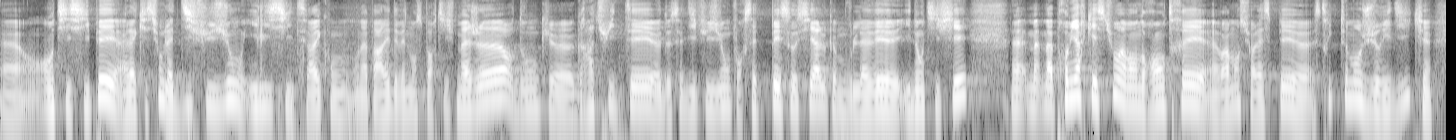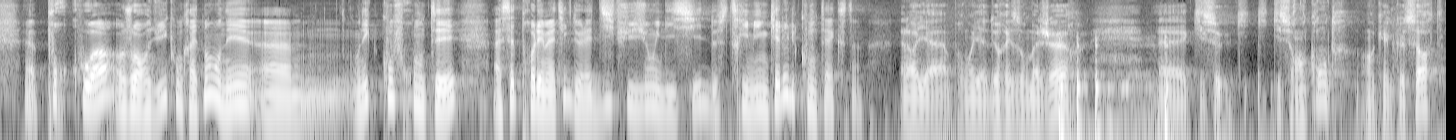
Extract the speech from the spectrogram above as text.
euh, à la question de la diffusion illicite. C'est vrai qu'on on a parlé d'événements sportifs majeurs, donc euh, gratuité de cette diffusion pour cette paix sociale, comme vous l'avez identifié. Euh, ma, ma première question, avant de rentrer euh, vraiment sur l'aspect euh, strictement juridique, euh, pourquoi aujourd'hui, concrètement, on est, euh, on est confronté à cette problématique de la diffusion illicite, de streaming? Quel est le contexte? Alors, pour moi, il y a deux raisons majeures euh, qui se rencontrent en quelque sorte.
